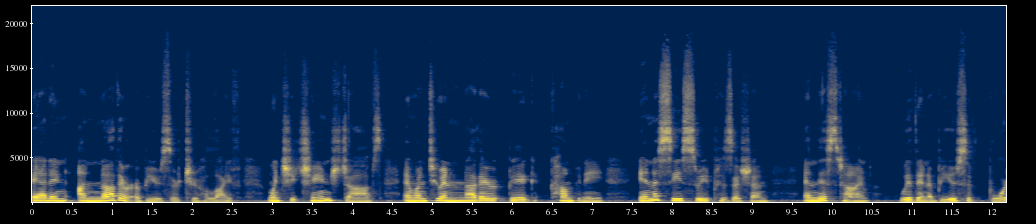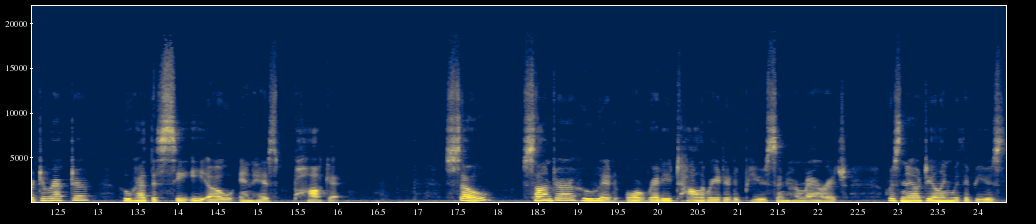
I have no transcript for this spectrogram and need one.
adding another abuser to her life when she changed jobs and went to another big company in a C suite position, and this time with an abusive board director who had the CEO in his pocket. So, Sandra, who had already tolerated abuse in her marriage, was now dealing with abuse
